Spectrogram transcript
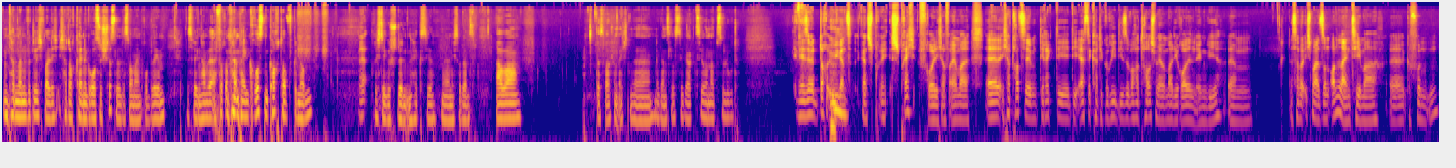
und haben dann wirklich, weil ich, ich hatte auch keine große Schüssel, das war mein Problem. Deswegen haben wir einfach immer meinen großen Kochtopf genommen. Ja. Richtige Studentenhex hier. Naja, nicht so ganz. Aber das war schon echt eine, eine ganz lustige Aktion, absolut. Wir sind doch irgendwie ganz, ganz spre sprechfreudig auf einmal. Äh, ich habe trotzdem direkt die, die erste Kategorie. Diese Woche tauschen wir mal die Rollen irgendwie. Ähm, das habe ich mal so ein Online-Thema äh, gefunden.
